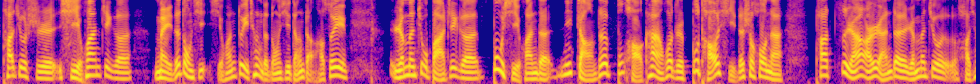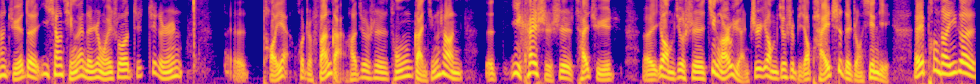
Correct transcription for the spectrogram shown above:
他就是喜欢这个美的东西，喜欢对称的东西等等哈，所以。人们就把这个不喜欢的，你长得不好看或者不讨喜的时候呢，他自然而然的，人们就好像觉得一厢情愿的认为说，这这个人，呃，讨厌或者反感哈，就是从感情上，呃，一开始是采取，呃，要么就是敬而远之，要么就是比较排斥的这种心理。哎，碰到一个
